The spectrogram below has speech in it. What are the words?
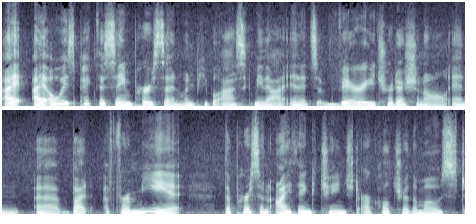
I, I always pick the same person when people ask me that, and it's very traditional. And uh, but for me, the person I think changed our culture the most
